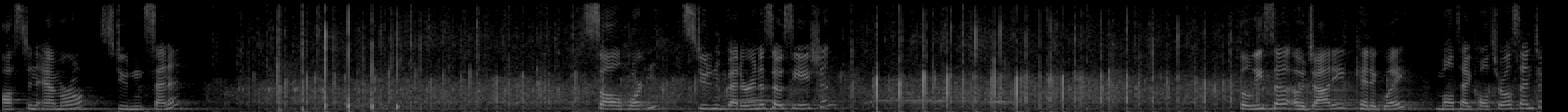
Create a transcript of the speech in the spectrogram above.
Austin Amaral, Student Senate. Saul Horton, Student Veteran Association. Felisa Ojadi Kedegwe, Multicultural Center.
